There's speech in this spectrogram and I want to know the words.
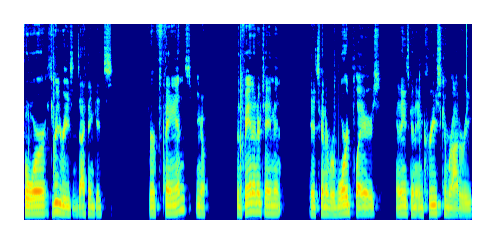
for three reasons. I think it's for fans, you know, for the fan entertainment. It's going to reward players. I think it's going to increase camaraderie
